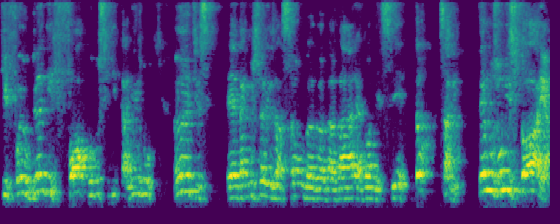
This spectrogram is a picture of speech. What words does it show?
que foi o grande foco do sindicalismo antes é, da industrialização da, da, da, área do ABC. Então, sabe, temos uma história.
